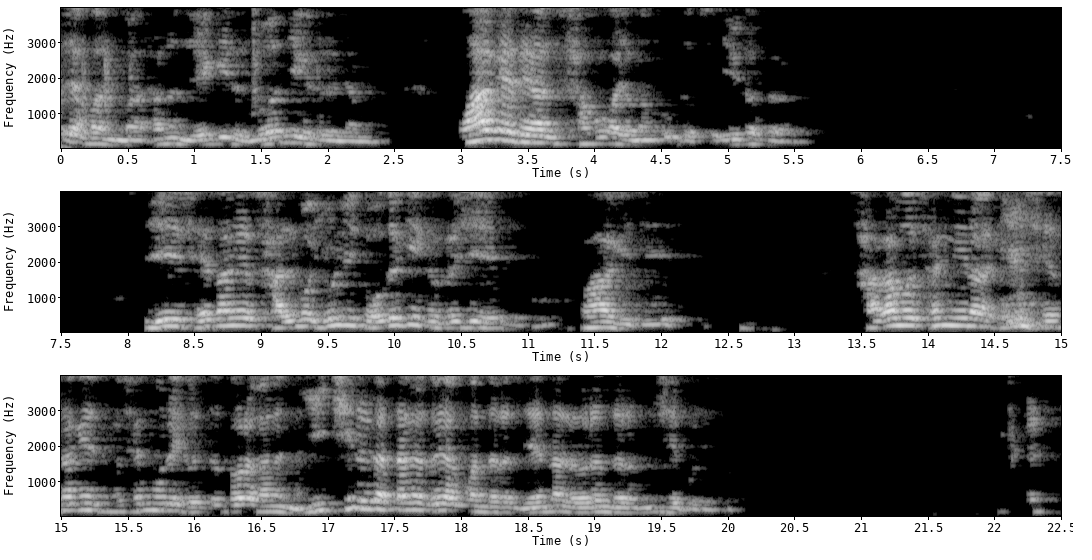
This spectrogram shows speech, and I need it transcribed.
때 양반만 하는 얘기를, 뭔 얘기 들었냐면, 과학에 대한 사고가 요만큼도 없어. 이조들은. 이 세상의 삶의 윤리, 도덕이 그것이 과학이지. 사람의 생리나 이 세상의 생물의 어떤 돌아가는 이치를 갖다가 그 양반들은 옛날 어른들은 무시해버렸어.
